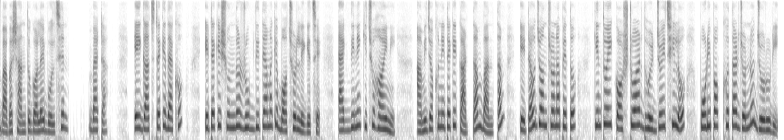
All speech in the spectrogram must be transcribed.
বাবা শান্ত গলায় বলছেন, ব্যাটা, এই গাছটাকে দেখো। এটাকে সুন্দর রূপ দিতে আমাকে বছর লেগেছে। একদিনে কিছু হয়নি। আমি যখন এটাকে কাটতাম, বানতাম, এটাও যন্ত্রণা পেত। কিন্তু এই কষ্ট আর ধৈর্যই ছিল পরিপক্কতার জন্য জরুরি।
